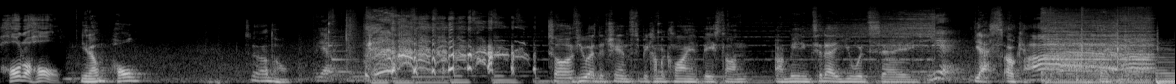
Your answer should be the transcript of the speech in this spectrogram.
Hole to hole. You know, hole to the other hole. Yeah. So if you had the chance to become a client based on our meeting today, you would say Yeah. yes. Okay. Ah. Thank you.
